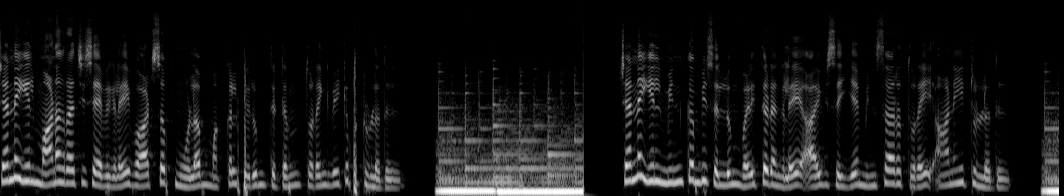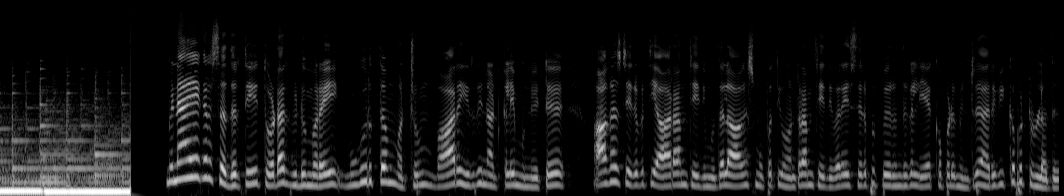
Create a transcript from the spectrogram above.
சென்னையில் மாநகராட்சி சேவைகளை வாட்ஸ்அப் மூலம் மக்கள் பெறும் திட்டம் தொடங்கி வைக்கப்பட்டுள்ளது. சென்னையில் மின்கம்பி செல்லும் வழித்தடங்களை ஆய்வு செய்ய மின்சாரத்துறை ஆணையிட்டுள்ளது. விநாயகர் சதுர்த்தி தொடர் விடுமுறை முகூர்த்தம் மற்றும் வார இறுதி நாட்களை முன்னிட்டு ஆகஸ்ட் இருபத்தி ஆறாம் தேதி முதல் ஆகஸ்ட் முப்பத்தி ஒன்றாம் தேதி வரை சிறப்பு பேருந்துகள் இயக்கப்படும் என்று அறிவிக்கப்பட்டுள்ளது.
